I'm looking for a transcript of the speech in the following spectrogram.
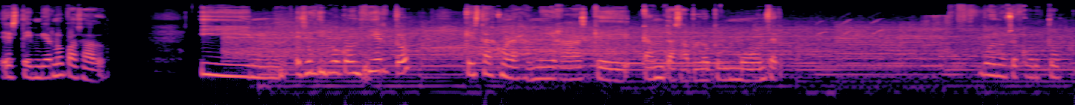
este invierno pasado. Y mm, es el tipo de concierto que estás con las amigas, que cantas a pleno pulmón. Bueno, se cortó.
